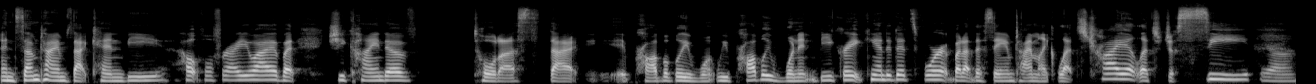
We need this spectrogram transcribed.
and sometimes that can be helpful for IUI, but she kind of told us that it probably we probably wouldn't be great candidates for it, but at the same time like let's try it, let's just see. Yeah.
